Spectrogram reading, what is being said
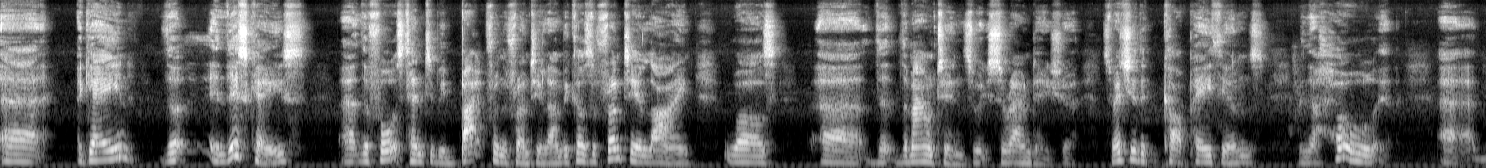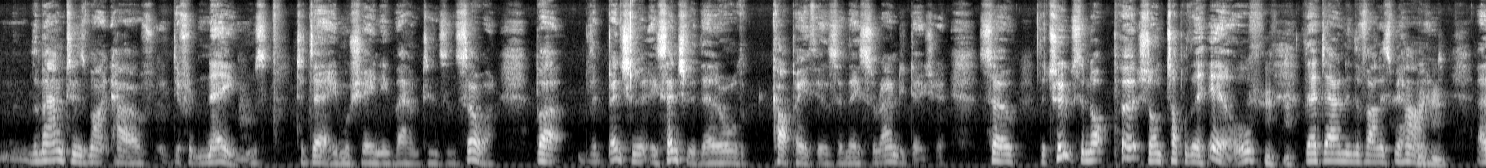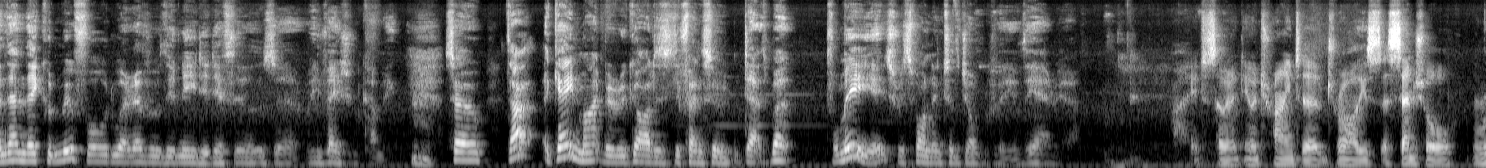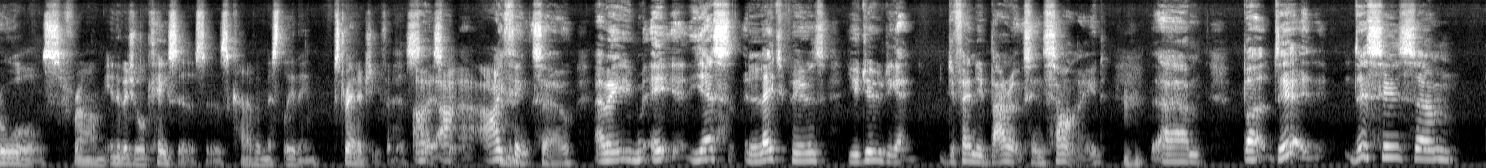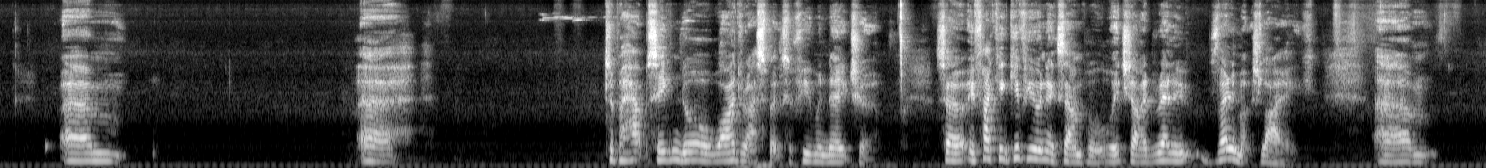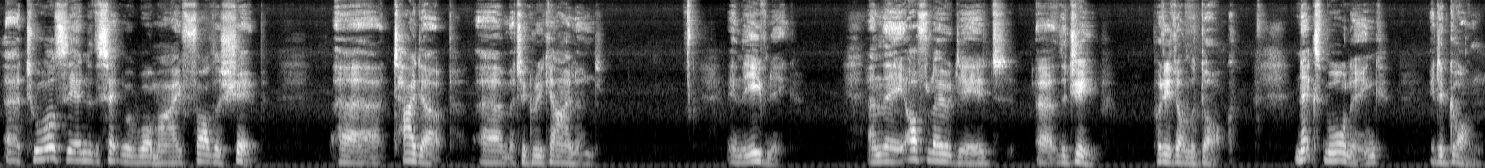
uh, again, the in this case, uh, the forts tend to be back from the frontier line because the frontier line was uh, the the mountains which surround Dacia, especially the Carpathians. I mean, the whole uh, the mountains might have different names today, Musheni Mountains and so on, but eventually, essentially, they're all the Carpathians and they surrounded Dacia. So the troops are not perched on top of the hill, they're down in the valleys behind. Mm-hmm. And then they could move forward wherever they needed if there was an invasion coming. Mm-hmm. So that, again, might be regarded as defensive depth, but for me, it's responding to the geography of the area. Right. So, you know, trying to draw these essential rules from individual cases is kind of a misleading strategy for this. I, I, I think so. I mean, it, yes, in later periods, you do get defended barracks inside, Mhm. um, but thi- this is um, um, uh, to perhaps ignore wider aspects of human nature. So, if I can give you an example, which I'd really very much like, um, uh, towards the end of the Second World War, my father's ship uh, tied up um, at a Greek island in the evening, and they offloaded uh, the jeep, put it on the dock. Next morning, it had gone,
